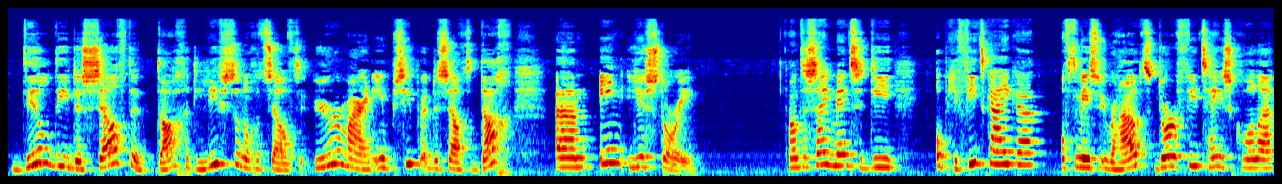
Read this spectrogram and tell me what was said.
deel die dezelfde dag, het liefste nog hetzelfde uur, maar in principe dezelfde dag, um, in je story. Want er zijn mensen die op je feed kijken, of tenminste überhaupt door feeds heen scrollen.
